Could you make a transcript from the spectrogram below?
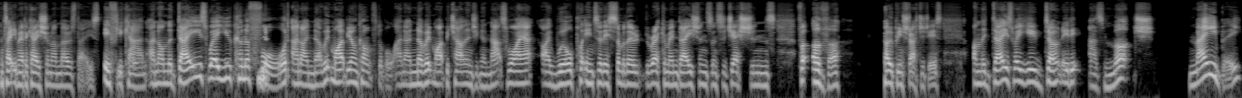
and take your medication on those days if you can. And on the days where you can afford, and I know it might be uncomfortable and I know it might be challenging, and that's why I, I will put into this some of the recommendations and suggestions for other coping strategies. On the days where you don't need it as much, maybe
